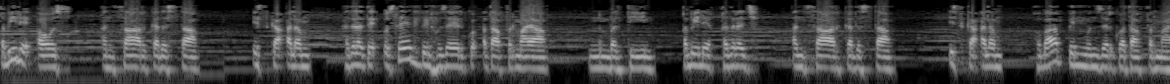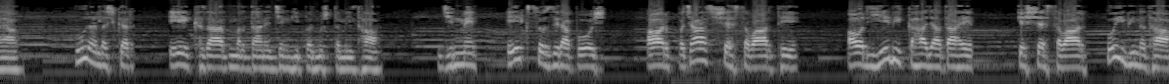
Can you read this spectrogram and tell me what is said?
قبیل اوس، انصار کا دستہ۔ اس کا علم حضرت اسید بن حزیر کو عطا فرمایا۔ نمبر تین، قبیل قدرج، انصار کا دستہ۔ اس کا علم حباب بن منظر کو عطا فرمایا۔ پورا لشکر ایک ہزار مردان جنگی پر مشتمل تھا، جن میں ایک سو زیرہ پوش اور پچاس شہ سوار تھے۔ اور یہ بھی کہا جاتا ہے کہ شہ سوار کوئی بھی نہ تھا۔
